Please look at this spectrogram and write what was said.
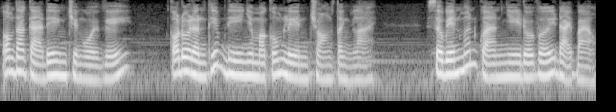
Ông ta cả đêm chỉ ngồi ghế, có đôi lần thiếp đi nhưng mà cũng liền tròn tỉnh lại. Sự biến mất của An Nhi đối với Đại Bảo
